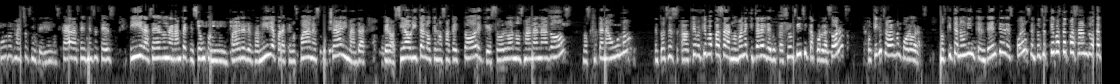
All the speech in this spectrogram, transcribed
puros maestros interinos. Cada seis meses es ir a hacer una gran petición con padres de familia para que nos puedan escuchar y mandar. Pero así ahorita lo que nos afectó de que solo nos mandan a dos, nos quitan a uno. Entonces, ¿a ¿qué, ¿qué va a pasar? ¿Nos van a quitar el de educación física por las horas? Porque ellos trabajan por horas. Nos quitan a un intendente después. Entonces, ¿qué va a estar pasando? ¿Va a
